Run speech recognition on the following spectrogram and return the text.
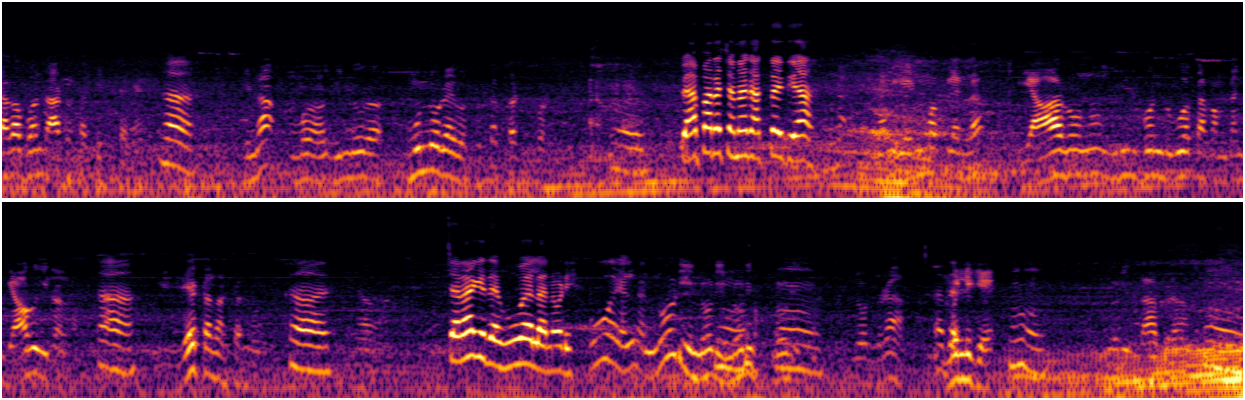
ತಗೊಬಂದು ಆಟೋ ತಗ್ಗಿರ್ತಾನೆ ಹಾ. ಇನ್ನು ಇನ್ನೂರ ಮುನ್ನೂರೈವತ್ತು ರೂಪಾಯಿ ಖರ್ಚು ಬರುತ್ತೆ. ವ್ಯಾಪಾರ ಚೆನ್ನಾಗಿ ಆಗ್ತಾ ಇದೆಯಾ? ನನಗೆ ಹೆಣ್ಮಕ್ಳೆಲ್ಲ ಯಾರೂ ಇಲ್ಲಿ ಬಂದು ಹೂವು ತಗೊಂಬಂದಂಗೆ ಯಾರೂ ಇರಲ್ಲ. ಹಾ. ಲೇಟಾಗಿ ಅಂತ ನೋಡಿ. ಹಾ. ಚೆನ್ನಾಗಿದೆ ಹೂವೆಲ್ಲ ನೋಡಿ. ಹೂವು ಎಲ್ಲ ನೋಡಿ ನೋಡಿ ನೋಡಿ ನೋಡಿ ಹ್ಮ್. ನೋಡಿದ್ರ? ಅದೇ. ಮಲ್ಲಿಗೆ. ಹ್ಮ್. ನೋಡಿ ಕಾಬ್ರ ಹ್ಮ್.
